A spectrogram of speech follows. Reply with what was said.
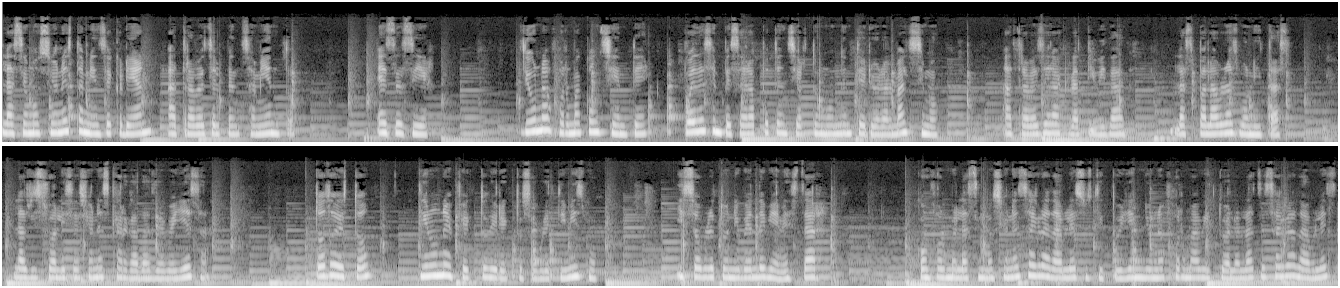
Las emociones también se crean a través del pensamiento, es decir, de una forma consciente puedes empezar a potenciar tu mundo interior al máximo a través de la creatividad, las palabras bonitas, las visualizaciones cargadas de belleza. Todo esto tiene un efecto directo sobre ti mismo y sobre tu nivel de bienestar. Conforme las emociones agradables sustituyen de una forma habitual a las desagradables,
